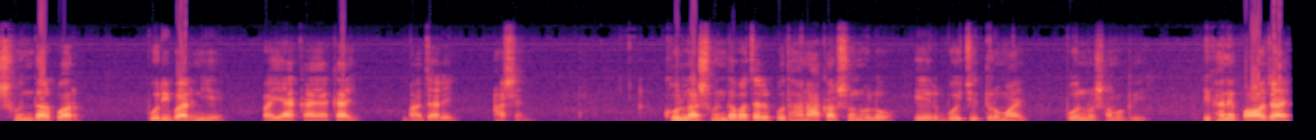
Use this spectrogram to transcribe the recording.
সন্ধ্যার পর পরিবার নিয়ে বা একা একাই বাজারে আসেন। খুলনা সন্ধ্যা বাজারের প্রধান আকর্ষণ হলো এর বৈচিত্র্যময় পণ্য সামগ্রী। এখানে পাওয়া যায়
